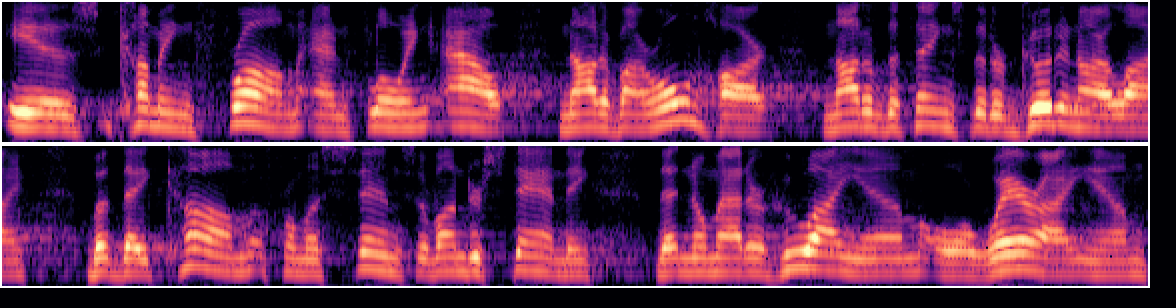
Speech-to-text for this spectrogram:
is coming from and flowing out, not of our own heart, not of the things that are good in our life, but they come from a sense of understanding that no matter who I am or where I am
